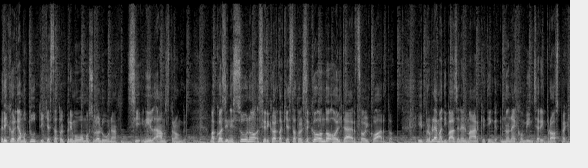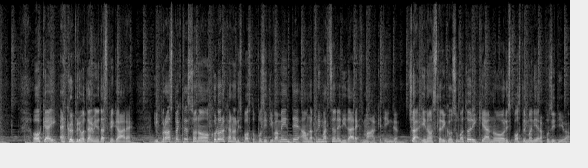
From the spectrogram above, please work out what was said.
Ricordiamo tutti chi è stato il primo uomo sulla Luna. Sì, Neil Armstrong. Ma quasi nessuno si ricorda chi è stato il secondo o il terzo o il quarto. Il problema di base nel marketing non è convincere i prospect. Ok, ecco il primo termine da spiegare. I prospect sono coloro che hanno risposto positivamente a una prima azione di direct marketing, cioè i nostri consumatori che hanno risposto in maniera positiva.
